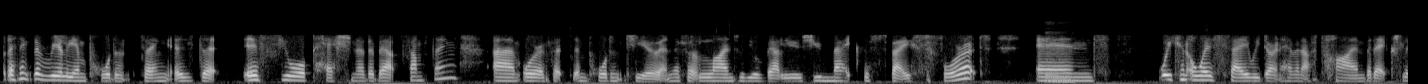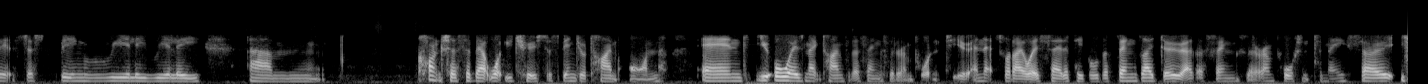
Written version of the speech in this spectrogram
But I think the really important thing is that if you're passionate about something um, or if it's important to you and if it aligns with your values, you make the space for it. And mm. we can always say we don't have enough time, but actually, it's just being really, really um, conscious about what you choose to spend your time on and you always make time for the things that are important to you. And that's what I always say to people the things I do are the things that are important to me. So you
